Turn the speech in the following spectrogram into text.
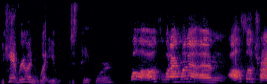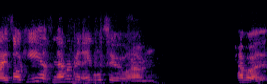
You can't ruin what you've just paid for. Well, also what I want to um, also try, so he has never been able to um, have a,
